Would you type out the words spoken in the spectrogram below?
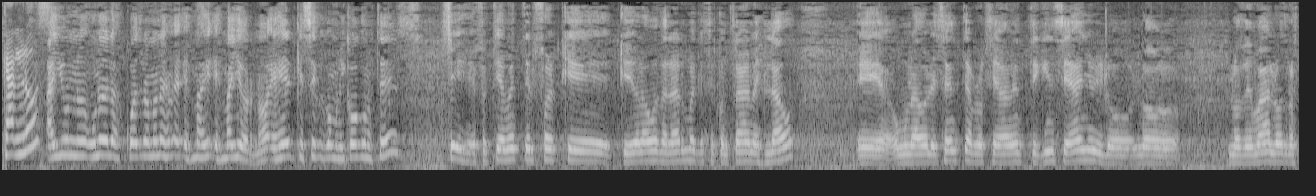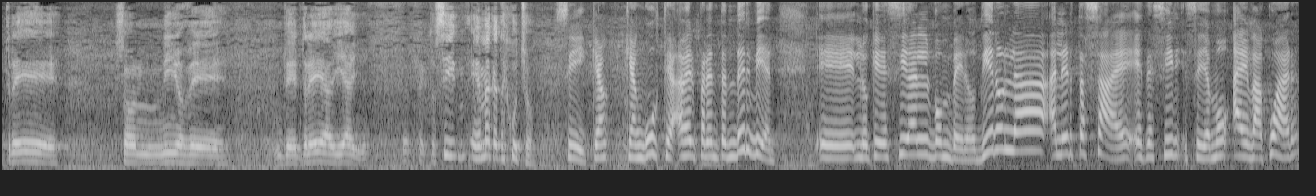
Carlos. Hay uno, uno de los cuatro hermanos es, mayor, ¿no? ¿Es el que se comunicó con ustedes? Sí, efectivamente él fue el que, dio la voz de alarma que se encontraban aislados. Eh, un adolescente aproximadamente 15 años y los demás, los otros tres, son niños de, de 3 a 10 años. Perfecto. Sí, eh, Maca, te escucho. Sí, qué, angustia. A ver, para entender bien eh, lo que decía el bombero, dieron la alerta SAE, es decir, se llamó a evacuar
